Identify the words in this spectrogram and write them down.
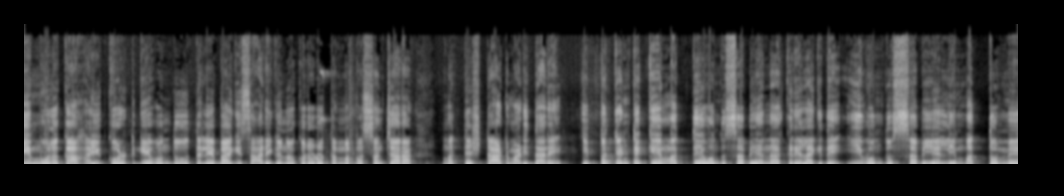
ಈ ಮೂಲಕ ಹೈಕೋರ್ಟ್ಗೆ ಒಂದು ತಲೆಬಾಗಿ ಸಾರಿಗೆ ನೌಕರರು ತಮ್ಮ ಬಸ್ ಸಂಚಾರ ಮತ್ತೆ ಸ್ಟಾರ್ಟ್ ಮಾಡಿದ್ದಾರೆ. ಇಪ್ಪತ್ತೆಂಟಕ್ಕೆ ಮತ್ತೆ ಒಂದು ಸಭೆಯನ್ನು ಕರೆಯಲಾಗಿದೆ. ಈ ಒಂದು ಸಭೆಯಲ್ಲಿ ಮತ್ತೊಮ್ಮೆ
